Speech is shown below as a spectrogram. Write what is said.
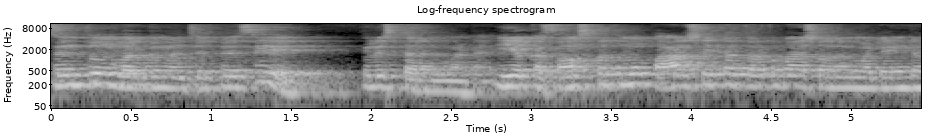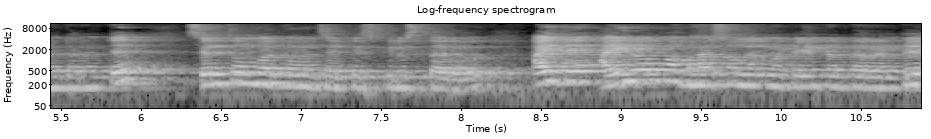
సెంతుం వర్గం అని చెప్పేసి పిలుస్తారనమాట ఈ యొక్క సంస్కృతము పారసీక తురక భాషలు అనమాట ఏంటంటారంటే సెంతం వర్గం అని చెప్పేసి పిలుస్తారు. అయితే ఐరోపా భాషలు అనమాట ఏంటంటారంటే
